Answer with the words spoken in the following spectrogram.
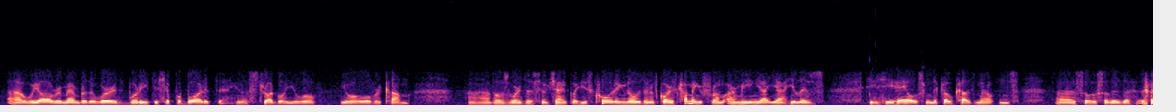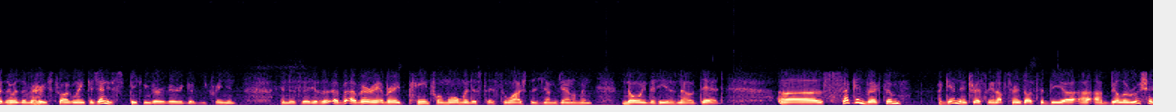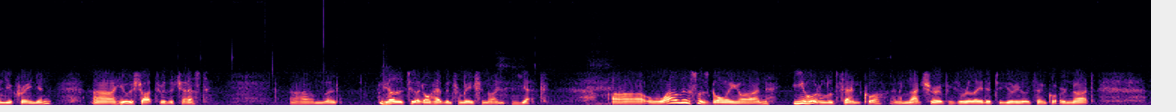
Uh, we all remember the words "Buritise poborite," you know, struggle you will you will overcome. Uh, those words of Shevchenko. He's quoting those, and of course, coming from Armenia, yeah, he lives, he, he hails from the Caucasus Mountains. Uh, so so there's a there was a very strong linkage, and he's speaking very very good Ukrainian in this video. A, a very, a very painful moment is to, is to watch this young gentleman knowing that he is now dead. Uh, second victim, again, interestingly enough, turns out to be a, a, a Belarusian Ukrainian. Uh, he was shot through the chest. Um, the other two I don't have information on yet. Uh, while this was going on, Ihor Lutsenko, and I'm not sure if he's related to Yuri Lutsenko or not,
